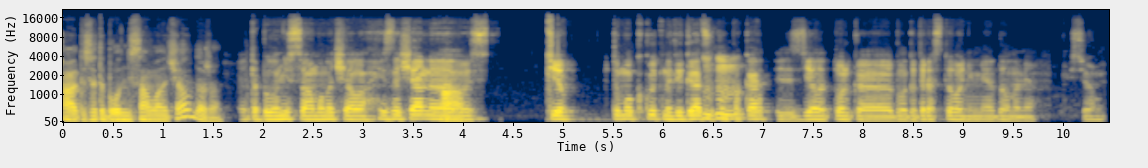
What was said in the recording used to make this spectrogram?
А, то есть это было не с самого начала даже? Это было не с самого начала. Изначально А. то есть, те, ты мог какую-то навигацию там Мгм. по карте сделать только благодаря сторонними аддонами. Все.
